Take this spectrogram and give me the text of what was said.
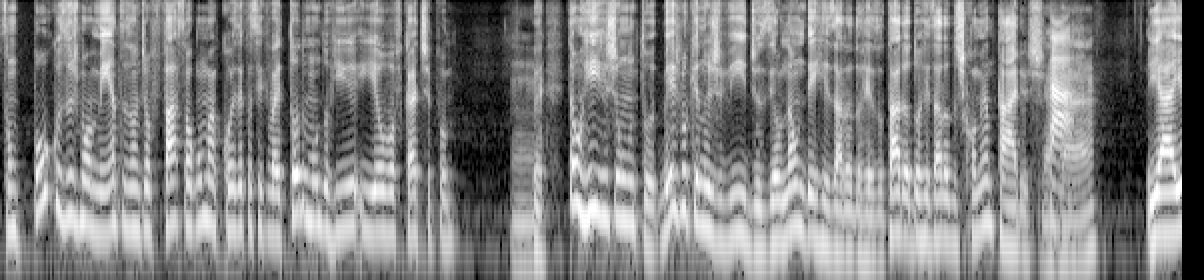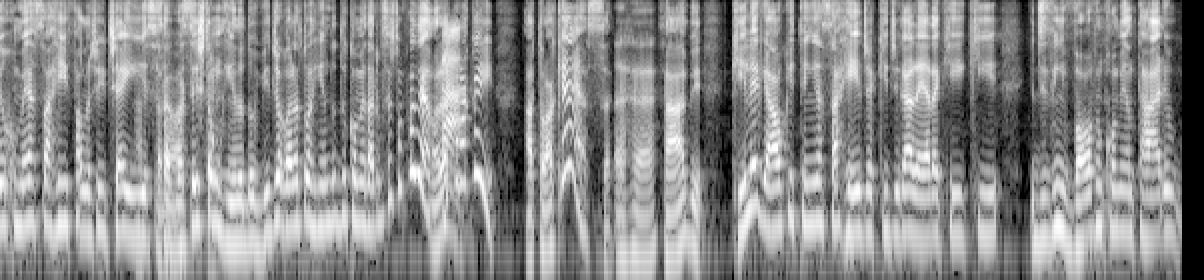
são poucos os momentos onde eu faço alguma coisa que eu sei que vai todo mundo rir e eu vou ficar tipo. Então, rir junto. Mesmo que nos vídeos eu não dê risada do resultado, eu dou risada dos comentários. Tá. E aí eu começo a rir e falo, gente, é isso, sabe? Vocês estão rindo do vídeo, agora eu tô rindo do comentário que vocês estão fazendo. Olha Tá. a troca aí. A troca é essa. Aham. Sabe? Que legal que tem essa rede aqui de galera que, que desenvolve um comentário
